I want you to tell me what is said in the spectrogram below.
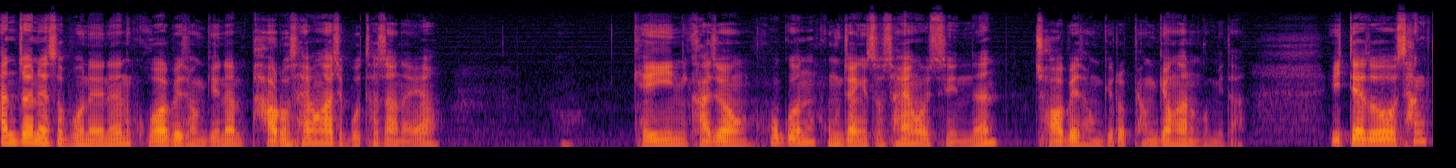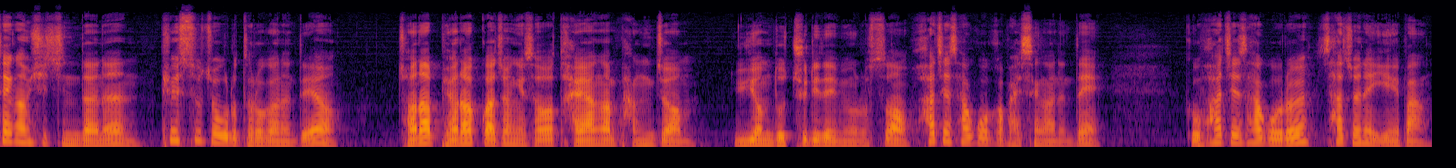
한전에서 보내는 고압의 전기는 바로 사용하지 못하잖아요. 개인, 가정 혹은 공장에서 사용할 수 있는 저압의 전기로 변경하는 겁니다. 이때도 상태 감시 진단은 필수적으로 들어가는데요. 전압 변압 과정에서 다양한 방점, 위험 노출이 됨으로써 화재 사고가 발생하는데 그 화재 사고를 사전에 예방,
